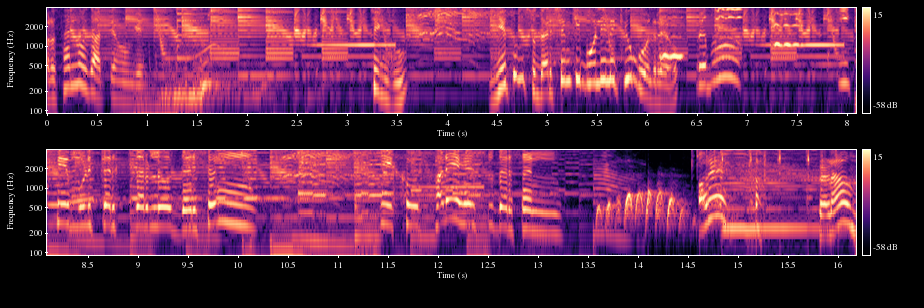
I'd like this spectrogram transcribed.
प्रसन्न हो जाते होंगे। चिंगू ये तुम सुदर्शन की बोली में क्यों बोल रहे हो? प्रभु पीछे मुड़कर कर लो दर्शन। देखो खड़े हैं सुदर्शन। अरे प्रणाम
